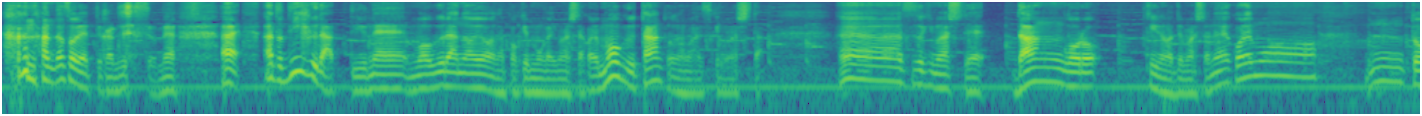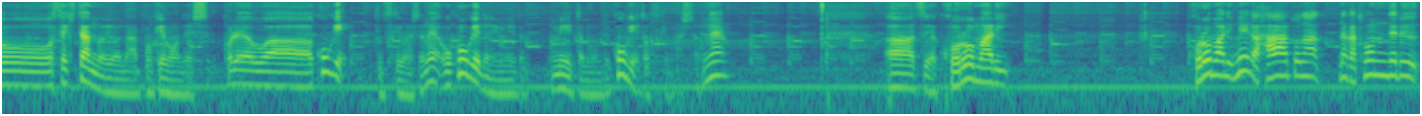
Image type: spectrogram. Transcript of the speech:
なんだそれって感じですよね。はい。あと、ディグダっていうね、モグラのようなポケモンがいました。これ、モグタンと名前付けました。えー、続きまして、ダンゴロっていうのが出ましたね。これも、うんと、石炭のようなポケモンです。これは、コゲとつけましたね。おこげのように見えた見えたもので、コゲとつけましたね。あ次は、コロマリ。コロマリ、目がハートな、なんか飛んでる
